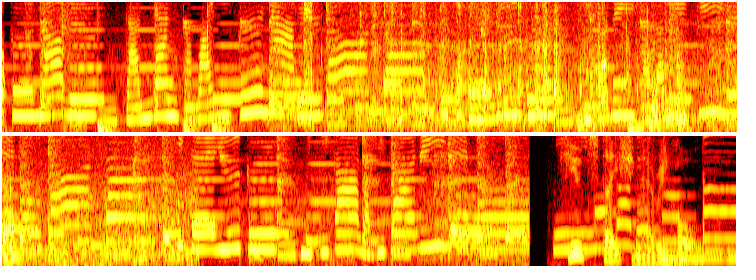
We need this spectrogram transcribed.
細くなるだんだん可愛くなるだんだん過ぎてゆくひらめいたら右へとだんだん過ぎてゆく右から左へと Cute stationary hall.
